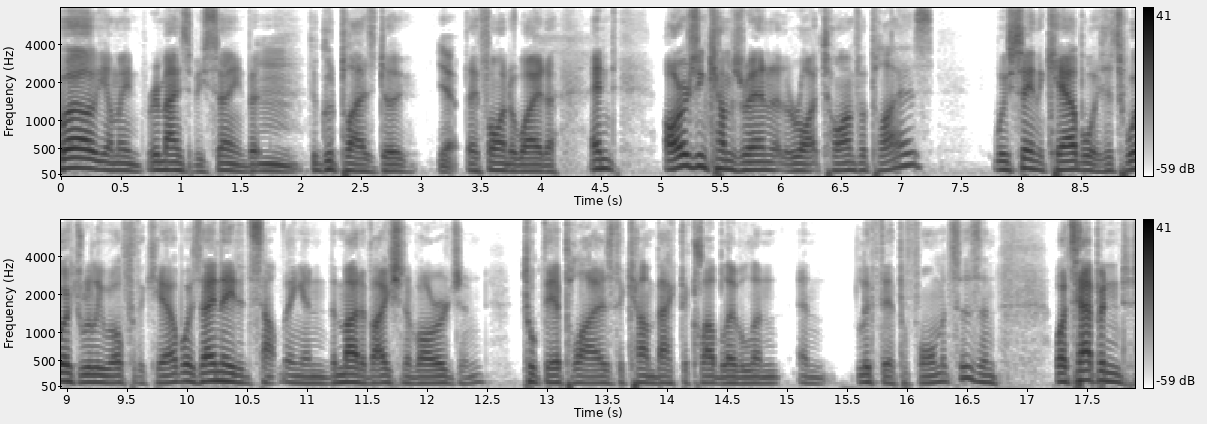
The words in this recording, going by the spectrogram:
Well, I mean, remains to be seen, but Mm. the good players do. Yep. They find a way to. And Origin comes around at the right time for players. We've seen the Cowboys. It's worked really well for the Cowboys. They needed something, and the motivation of Origin took their players to come back to club level and, and lift their performances. And what's happened,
